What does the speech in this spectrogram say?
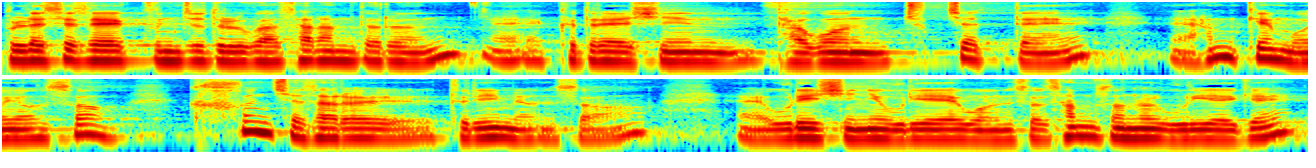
블레셋의 군주들과 사람들은 그들의 신 다곤 축제 때 함께 모여서 큰 제사를 드리면서 우리 신이 우리의 원수 삼손을 우리에게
